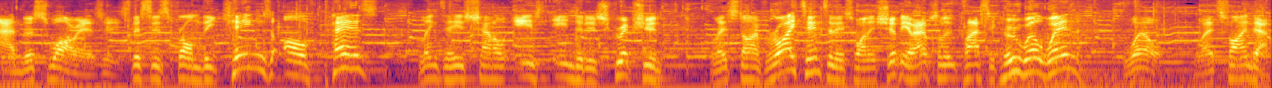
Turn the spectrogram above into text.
and the Suarezes. This is from the Kings of PES. Link to his channel is in the description. Let's dive right into this one. It should be an absolute classic. Who will win? Well, Let's find out.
